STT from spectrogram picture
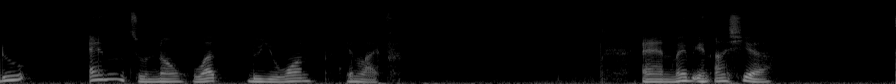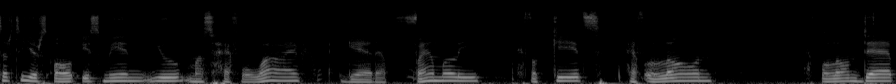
do and to know what do you want in life. And maybe in Asia, 30 years old is mean you must have a wife, get a family, have a kids, have a loan, have a loan debt,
